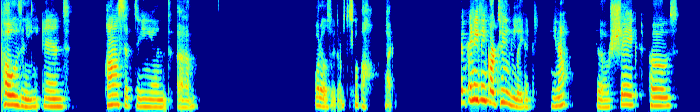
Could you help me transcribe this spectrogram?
posing and concepting and um, what else are we gonna talk about? If anything cartoon related, you know? So shape, pose,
